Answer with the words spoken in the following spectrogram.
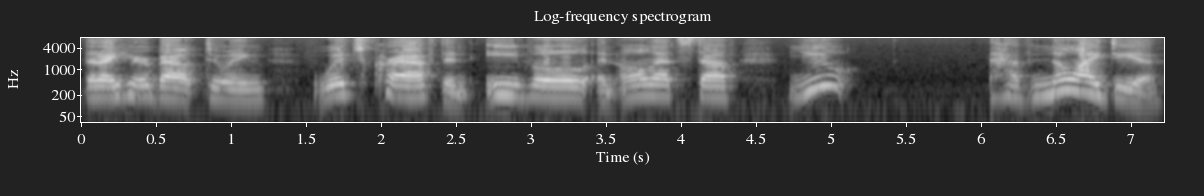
that I hear about doing witchcraft and evil and all that stuff, you have no idea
